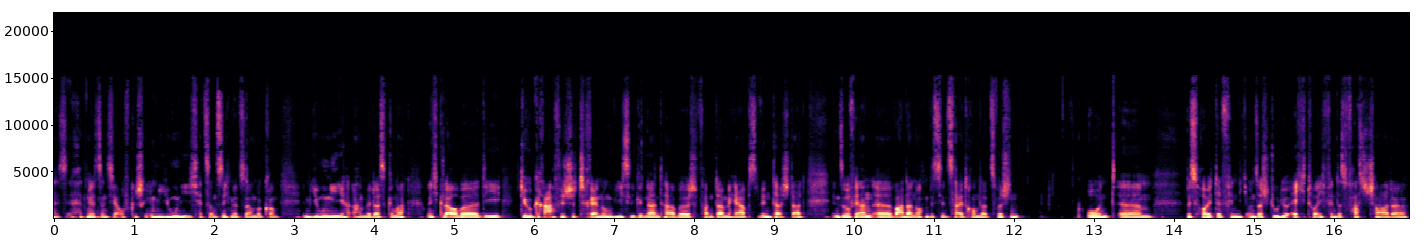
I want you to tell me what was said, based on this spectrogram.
hatten wir jetzt uns hier aufgeschrieben? Im Juni, ich hätte es sonst nicht mehr zusammenbekommen. Im Juni haben wir das gemacht. Und ich glaube, die geografische Trennung, wie ich sie genannt habe, fand da im Herbst, Winter statt. Insofern äh, war da noch ein bisschen Zeitraum dazwischen. Und ähm, bis heute finde ich unser Studio echt toll. Ich finde es fast schade,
